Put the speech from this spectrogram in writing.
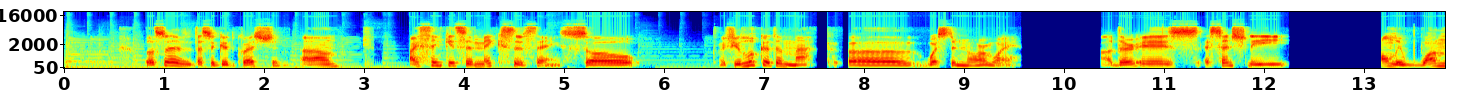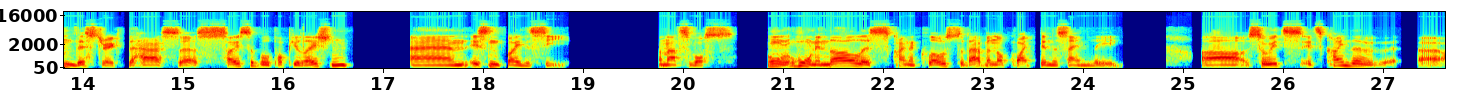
Well, that's a, that's a good question. Um, I think it's a mix of things. So, if you look at the map of Western Norway, uh, there is essentially only one district that has a sizable population and isn't by the sea, and that's Voss. Hornindal is kind of close to that, but not quite in the same league. Uh, so it's it's kind of uh,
